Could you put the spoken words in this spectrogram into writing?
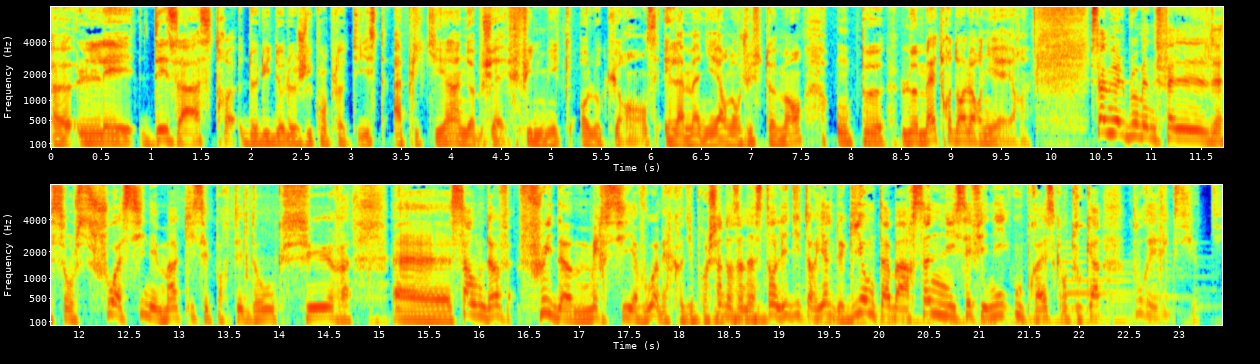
euh, les désastres de l'idéologie complotiste appliquée à un objet filmique, en l'occurrence, et la manière dont justement on peut le mettre dans l'ornière. Samuel Blumenfeld, son choix cinéma qui s'est porté donc sur euh, Sound of Freedom. Merci à vous. À mercredi prochain. Dans un instant, l'éditorial de Guillaume Tabar. Saint-Denis, c'est fini, ou presque, en tout cas, pour Eric Ciotti.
